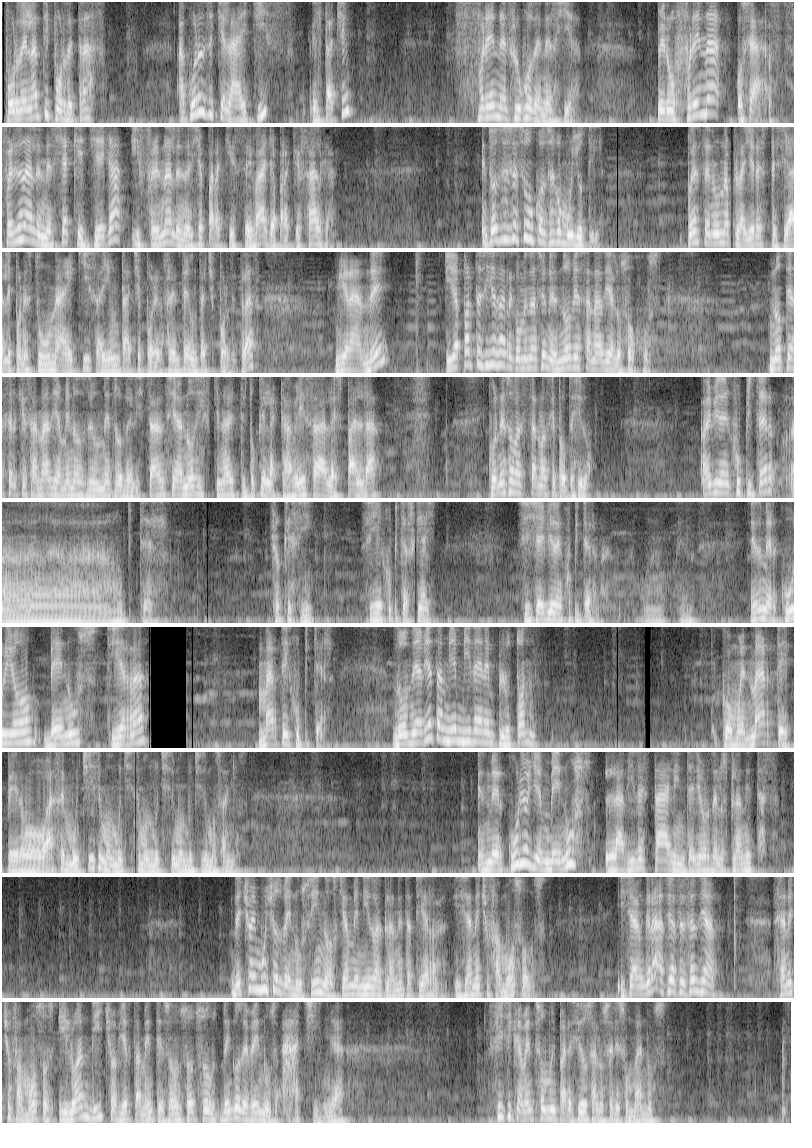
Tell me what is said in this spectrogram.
por delante y por detrás. Acuérdense que la X, el tache, frena el flujo de energía. Pero frena, o sea, frena la energía que llega y frena la energía para que se vaya, para que salga. Entonces es un consejo muy útil. Puedes tener una playera especial, le pones tú una X, ahí un tache por enfrente, un tache por detrás, grande. Y aparte sigues esas recomendaciones, no veas a nadie a los ojos. No te acerques a nadie a menos de un metro de distancia, no dejes que nadie te toque la cabeza, la espalda. Con eso vas a estar más que protegido. ¿Hay vida en Júpiter? Ah, Júpiter. Creo que sí. Sí, en Júpiter sí hay. Sí, sí hay vida en Júpiter. Es Mercurio, Venus, Tierra, Marte y Júpiter. Donde había también vida era en Plutón. Como en Marte, pero hace muchísimos, muchísimos, muchísimos, muchísimos años. En Mercurio y en Venus la vida está al interior de los planetas. De hecho, hay muchos venusinos que han venido al planeta Tierra y se han hecho famosos. Y se han, gracias, esencia, se han hecho famosos y lo han dicho abiertamente. Son, son, vengo de Venus. Ah, chinga. Físicamente son muy parecidos a los seres humanos.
